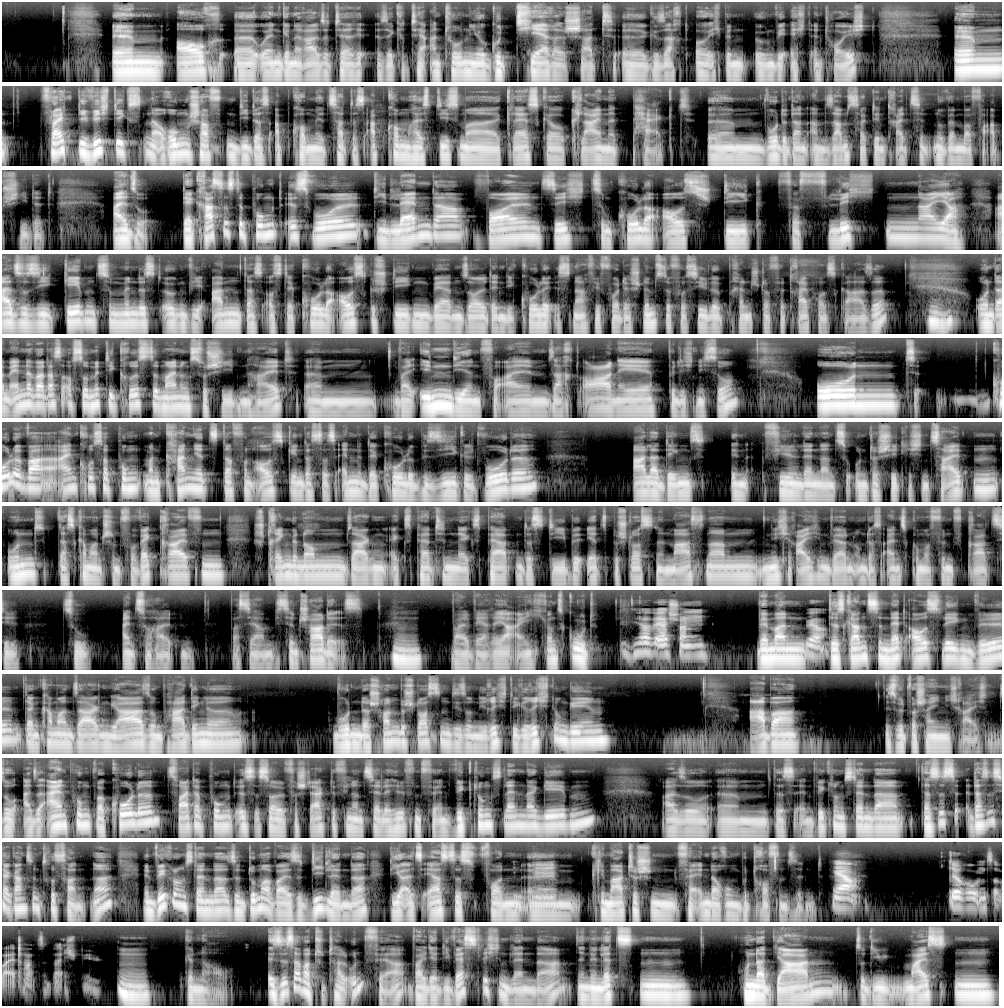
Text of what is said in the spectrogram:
Ähm, auch äh, UN-Generalsekretär Antonio Gutierrez hat äh, gesagt, oh, ich bin irgendwie echt enttäuscht. Ähm, vielleicht die wichtigsten Errungenschaften, die das Abkommen jetzt hat. Das Abkommen heißt diesmal Glasgow Climate Pact, ähm, wurde dann am Samstag, den 13. November, verabschiedet. Also, der krasseste Punkt ist wohl, die Länder wollen sich zum Kohleausstieg verpflichten. Naja, also sie geben zumindest irgendwie an, dass aus der Kohle ausgestiegen werden soll, denn die Kohle ist nach wie vor der schlimmste fossile Brennstoff für Treibhausgase. Und am Ende war das auch somit die größte Meinungsverschiedenheit, ähm, weil Indien vor allem sagt, oh nee, will ich nicht so. Und Kohle war ein großer Punkt. Man kann jetzt davon ausgehen, dass das Ende der Kohle besiegelt wurde. Allerdings in vielen Ländern zu unterschiedlichen Zeiten. Und das kann man schon vorweggreifen. Streng genommen sagen Expertinnen und Experten, dass die jetzt beschlossenen Maßnahmen nicht reichen werden, um das 1,5 Grad Ziel zu, einzuhalten. Was ja ein bisschen schade ist, Mhm. weil wäre ja eigentlich ganz gut. Ja, wäre schon. Wenn man Ja. das Ganze nett auslegen will, dann kann man sagen, ja, so ein paar Dinge wurden da schon beschlossen, die so in die richtige Richtung gehen. Aber es wird wahrscheinlich nicht reichen. So, also ein Punkt war Kohle. Zweiter Punkt ist, es soll verstärkte finanzielle Hilfen für Entwicklungsländer geben. Also ähm, das Entwicklungsländer, das ist, das ist ja ganz interessant, ne? Entwicklungsländer sind dummerweise die Länder, die als erstes von Mhm. ähm, klimatischen Veränderungen betroffen sind. Ja. Dürre und so weiter zum Beispiel. Mhm. Genau. Es ist aber total unfair, weil ja die westlichen Länder in den letzten 100 Jahren so die meisten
